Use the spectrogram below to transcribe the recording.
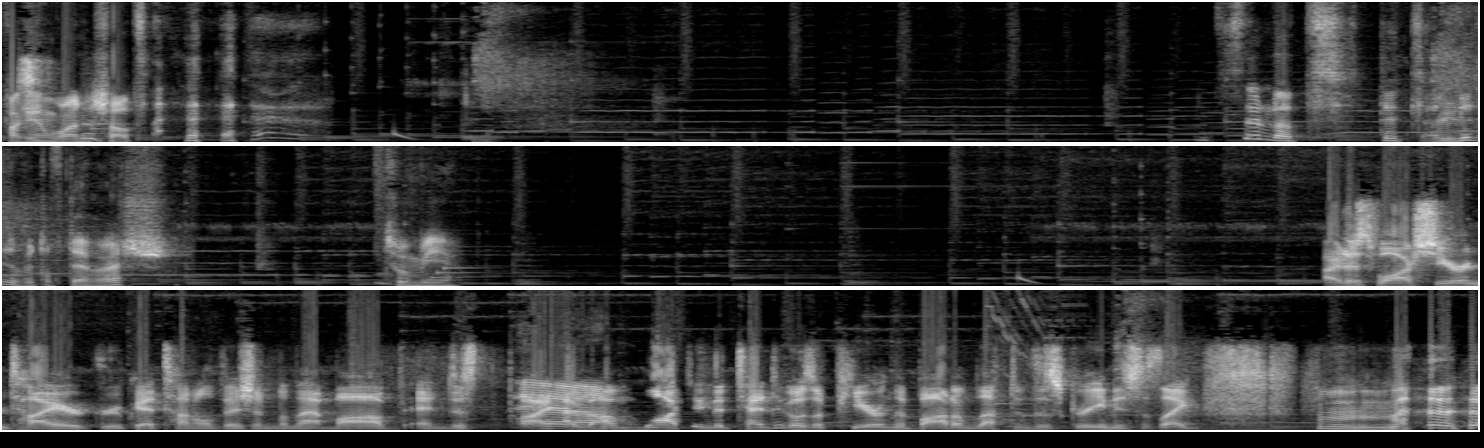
Fucking one shot. Still, that did a little bit of damage to me. I just watched your entire group get tunnel vision on that mob, and just I, Yeah. I'm, I'm watching the tentacles appear in the bottom left of the screen. It's just like, Hmm.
